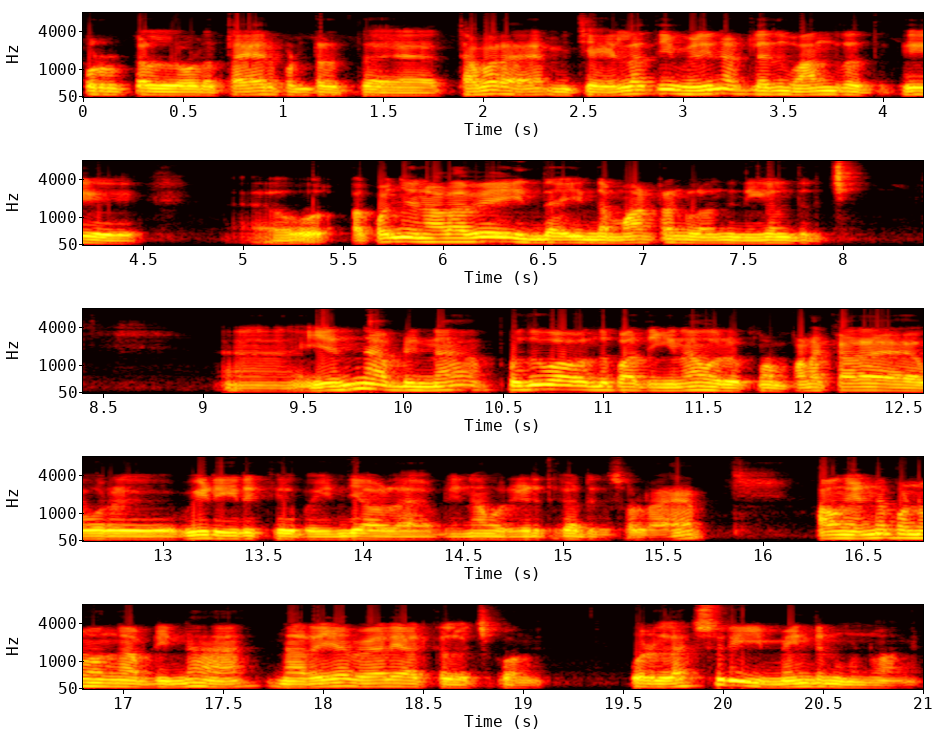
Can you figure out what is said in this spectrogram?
பொருட்களோட தயார் பண்ணுறத தவிர மிச்சம் எல்லாத்தையும் வெளிநாட்டிலேருந்து வாங்குறதுக்கு கொஞ்ச நாளாகவே இந்த இந்த மாற்றங்கள் வந்து நிகழ்ந்துருச்சு. என்ன அப்படின்னா பொதுவாக வந்து பார்த்தீங்கன்னா ஒரு ப- பணக்கார ஒரு வீடு இருக்குது இப்போ இந்தியாவில் அப்படின்னா ஒரு எடுத்துக்காட்டுக்கு சொல்கிறேன் அவங்க என்ன பண்ணுவாங்க அப்படின்னா நிறைய வேலையாட்கள் வச்சுக்குவாங்க. ஒரு லக்ஸுரி மெயின்டைன் பண்ணுவாங்க.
